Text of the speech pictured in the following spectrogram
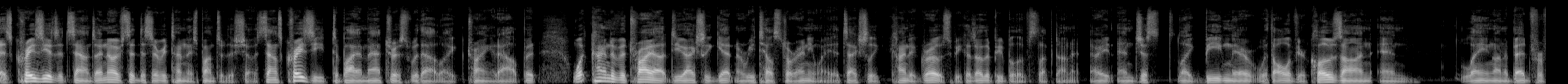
as crazy as it sounds, I know I've said this every time they sponsor the show. It sounds crazy to buy a mattress without like trying it out. But what kind of a tryout do you actually get in a retail store anyway? It's actually kind of gross because other people have slept on it, right? And just like being there with all of your clothes on and laying on a bed for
